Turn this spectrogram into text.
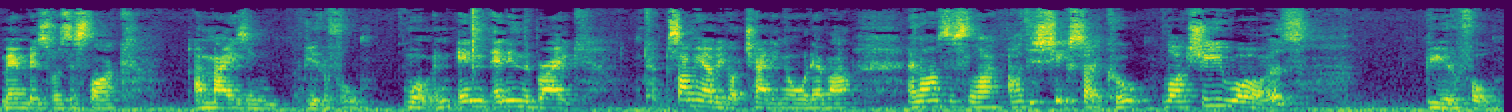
members was this like amazing, beautiful woman. And, and in the break, somehow we got chatting or whatever. And I was just like, oh, this chick's so cool. Like she was beautiful,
